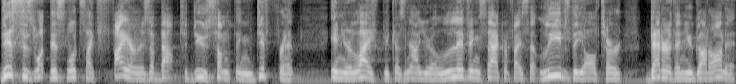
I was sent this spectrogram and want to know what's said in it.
This is what this looks like. Fire is about to do something different in your life because now you're a living sacrifice that leaves the altar better than you got on it.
